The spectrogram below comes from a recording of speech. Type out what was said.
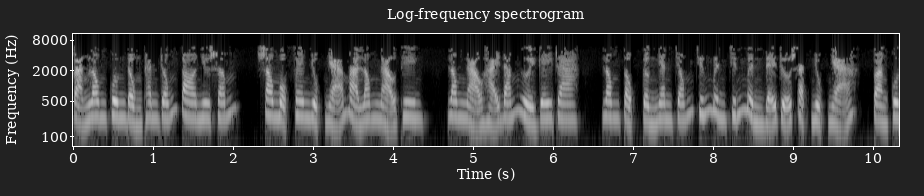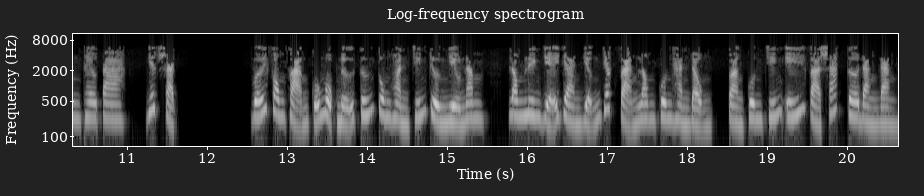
Vạn Long quân đồng thanh rống to như sấm, sau một phen nhục nhã mà Long Ngạo Thiên, Long Ngạo Hải đám người gây ra, Long tộc cần nhanh chóng chứng minh chính mình để rửa sạch nhục nhã, toàn quân theo ta, giết sạch. Với phong phạm của một nữ tướng tung hoành chiến trường nhiều năm, Long Liên dễ dàng dẫn dắt vạn Long quân hành động, toàn quân chiến ý và sát cơ đằng đằng.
